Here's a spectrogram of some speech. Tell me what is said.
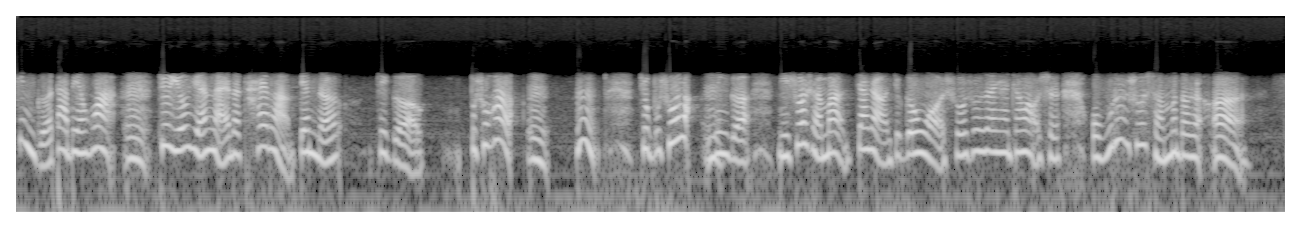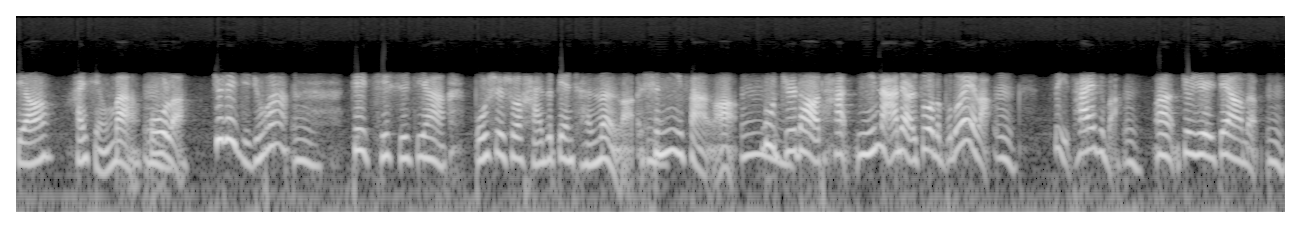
性格大变化，嗯就由原来的开朗变得这个不说话了。嗯嗯，就不说了。嗯那个你说什么，家长就跟我说说，哎呀，张老师，我无论说什么都是嗯行，还行吧，嗯不了，就这几句话。嗯这其实际上不是说孩子变沉稳了，是嗯逆反了，嗯不知道他你哪点做的不对了，嗯自己猜去吧。嗯嗯，就是这样的。嗯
